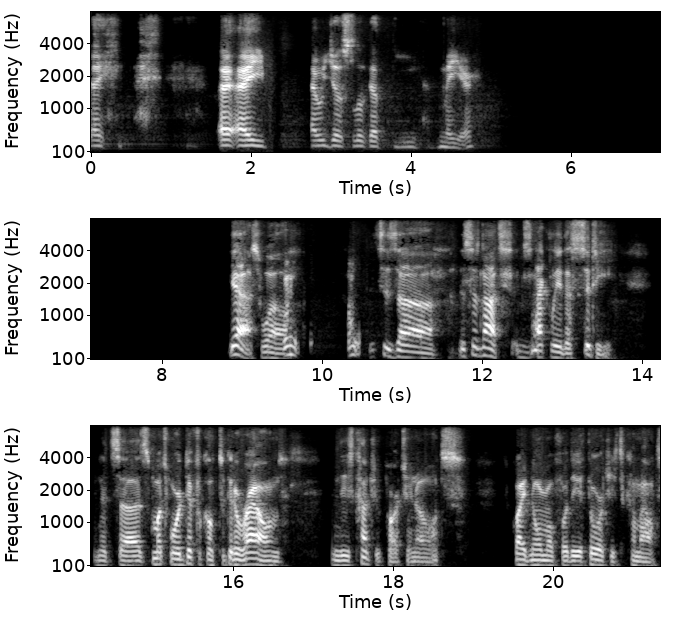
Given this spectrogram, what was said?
I, I, I, I would just look at the mayor. Yes, well, Mm. This is uh this is not exactly the city, and it's uh it's much more difficult to get around in these country parts. You know, it's quite normal for the authorities to come out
